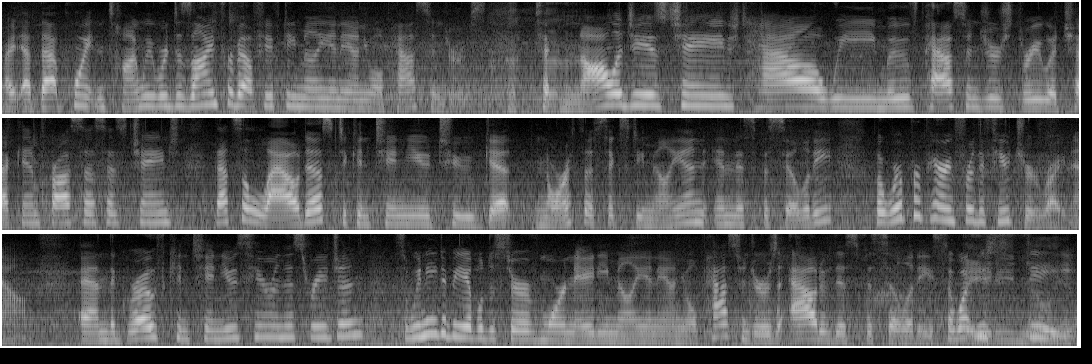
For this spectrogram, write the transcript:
Right, at that point in time, we were designed for about 50 million annual passengers. Technology has changed, how we move passengers through a check-in process has changed. That's allowed us to continue to get north of 60 million in this facility, but we're preparing for the future right now. And the growth continues here in this region, so we need to be able to serve more than 80 million annual passengers out of this facility. So what you see, million.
